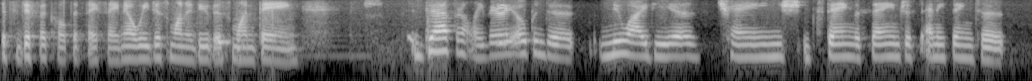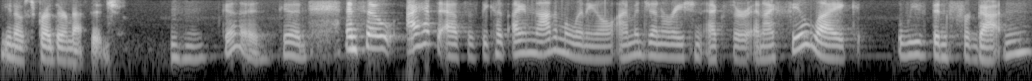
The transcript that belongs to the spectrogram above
it's difficult if they say no we just want to do this one thing definitely very open to new ideas, change, staying the same, just anything to, you know, spread their message. Mm-hmm. Good, good. And so I have to ask this because I am not a millennial. I'm a Generation Xer, and I feel like we've been forgotten,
